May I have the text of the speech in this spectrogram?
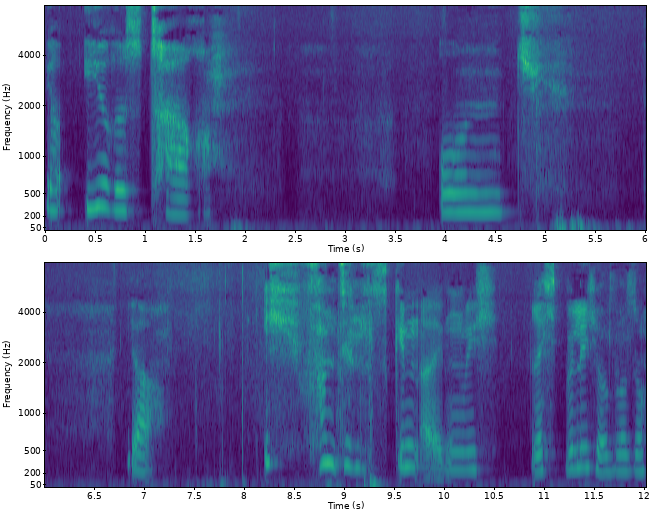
Ja, Iris Tara. Und ja, ich fand den Skin eigentlich recht billig, aber so.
